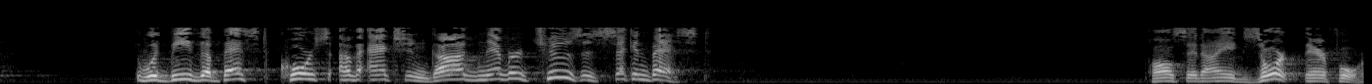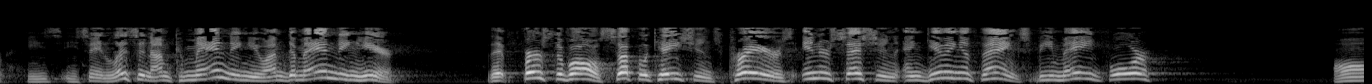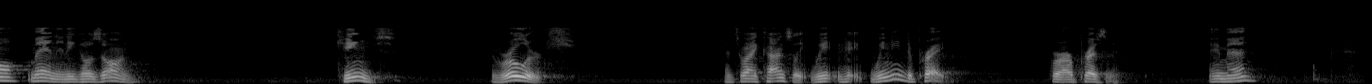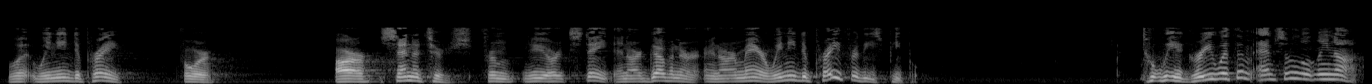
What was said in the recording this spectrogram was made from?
would be the best course of action. God never chooses second best. Paul said, I exhort therefore. He's, he's saying, listen, I'm commanding you, I'm demanding here that first of all, supplications, prayers, intercession, and giving of thanks be made for all men. And he goes on. Kings, rulers. That's why constantly we, we need to pray for our president. Amen? We need to pray for our senators from New York State and our governor and our mayor. We need to pray for these people. Do we agree with them? Absolutely not.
